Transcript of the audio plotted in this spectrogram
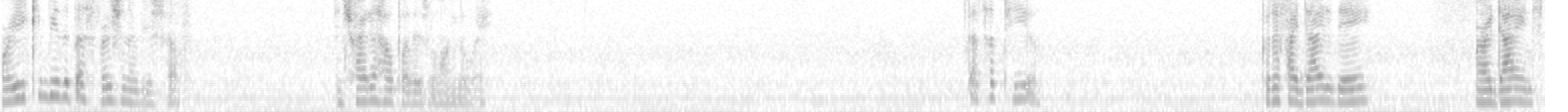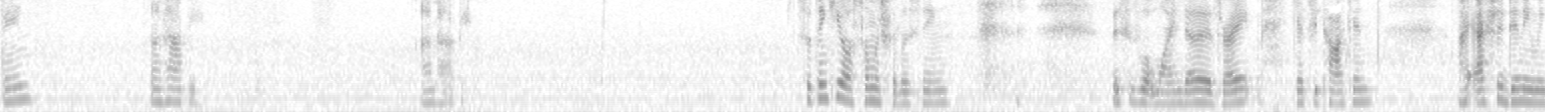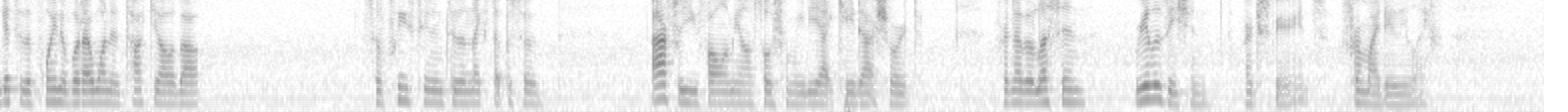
Or you can be the best version of yourself and try to help others along the way. That's up to you. But if I die today, or I die in Spain, I'm happy. I'm happy. So, thank you all so much for listening. this is what wine does, right? Get you talking. I actually didn't even get to the point of what I wanted to talk to y'all about. So, please tune into the next episode after you follow me on social media at k.short for another lesson, realization, or experience from my daily life.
